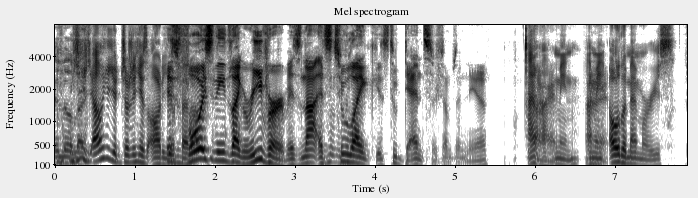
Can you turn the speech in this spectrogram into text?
it looked I like. don't think you're judging his audio. His setup. voice needs like reverb. It's not. It's too like. It's too dense or something. You know. I, don't, I mean, I Alright. mean, oh the memories,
